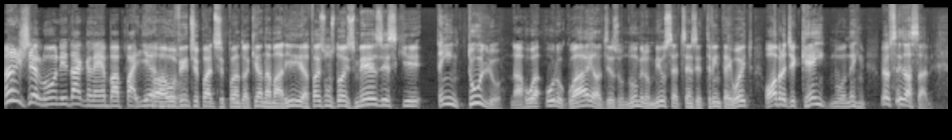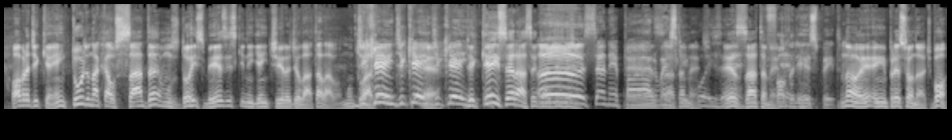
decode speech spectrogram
Angelone da Gleba Palhano. Ó, ouvinte participando aqui, Ana Maria, faz uns dois meses que tem entulho na rua Uruguai, ela diz o número 1738. Obra de quem? Não, nem, vocês já sabem. Obra de quem? Entulho na calçada, uns dois meses que ninguém tira de lá. Tá lá, vamos De quem? De quem? É. De quem? De quem será? Você tá Ô, Sanepar, mas que coisa. Né? Exatamente. Falta de respeito. Não, é, é impressionante. Bom,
